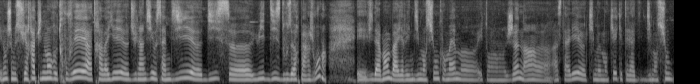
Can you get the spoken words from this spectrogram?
Et donc je me suis rapidement retrouvée à travailler euh, du lundi au samedi, euh, 10, euh, 8, 10, 12 heures par jour. Et évidemment, bah, il y avait une dimension quand même, étant jeune, hein, installée, qui me manquait, qui était la dimension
